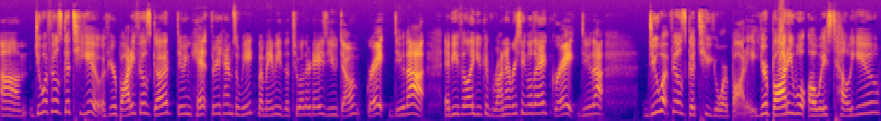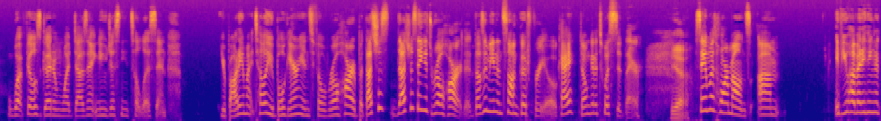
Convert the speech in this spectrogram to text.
Um, do what feels good to you. If your body feels good doing HIIT three times a week, but maybe the two other days you don't, great, do that. If you feel like you could run every single day, great, do that do what feels good to your body. Your body will always tell you what feels good and what doesn't. And you just need to listen. Your body might tell you Bulgarians feel real hard, but that's just that's just saying it's real hard. It doesn't mean it's not good for you, okay? Don't get it twisted there. yeah. Same with hormones. Um if you have anything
